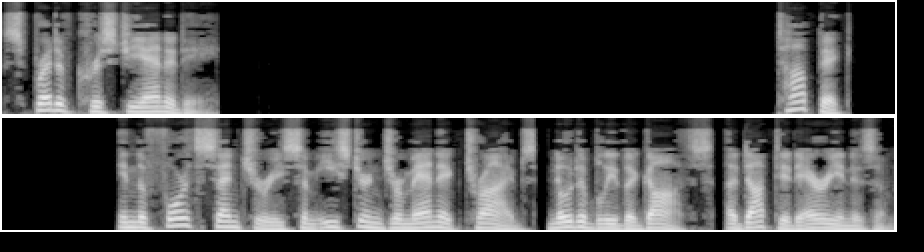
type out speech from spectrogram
Spread of Christianity Topic. In the 4th century some Eastern Germanic tribes, notably the Goths, adopted Arianism.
